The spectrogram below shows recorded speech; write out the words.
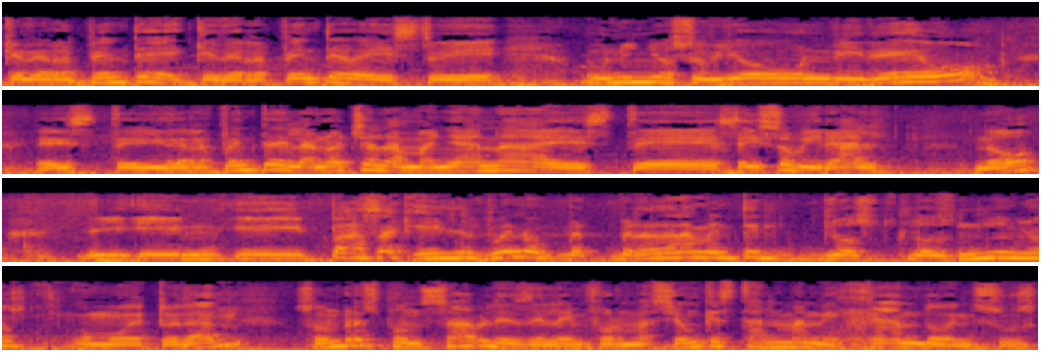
que de repente, que de repente este un niño subió un video, este, y de repente de la noche a la mañana este se hizo viral. ¿No? Y, y- y pasa que dices, bueno, ver- verdaderamente los, los niños, como de tu edad, son responsables de la información que están manejando en sus,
